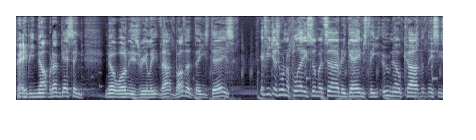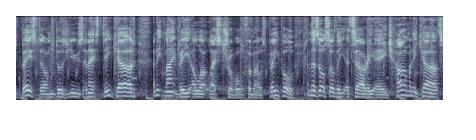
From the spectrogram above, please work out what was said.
maybe not, but I'm guessing no one is really that bothered these days. If you just want to play some Atari games, the Uno Cart that this is based on does use an SD card, and it might be a lot less trouble for most people. And there's also the Atari Age Harmony cart.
